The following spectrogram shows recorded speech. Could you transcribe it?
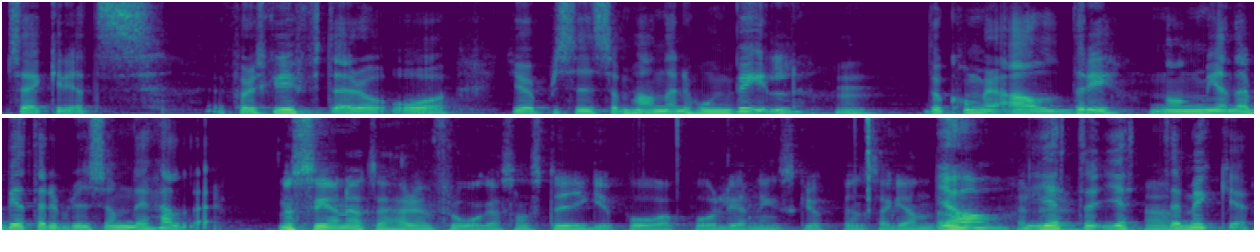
säkerhetsföreskrifter och, och gör precis som han eller hon vill, Mm. då kommer aldrig någon medarbetare bry sig om det heller. Men ser ni att det här är en fråga som stiger på, på ledningsgruppens agenda? Ja, Eller- jätte, jättemycket.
